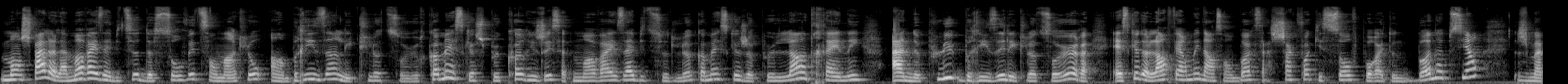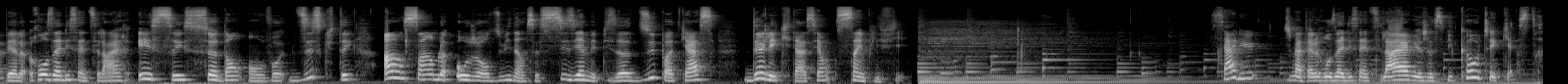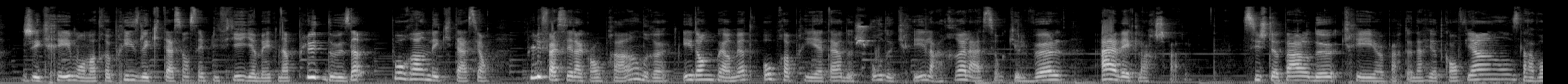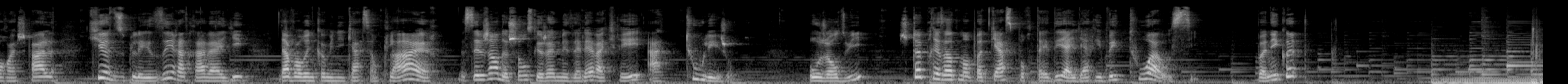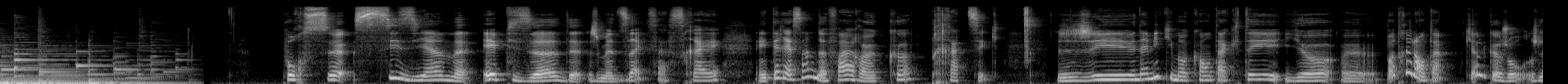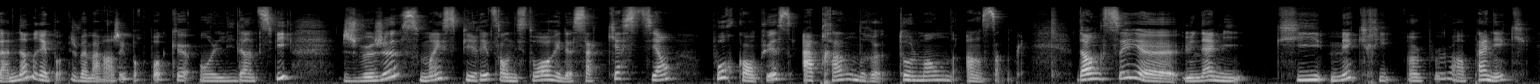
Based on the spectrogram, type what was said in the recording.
Mon cheval a la mauvaise habitude de sauver de son enclos en brisant les clôtures. Comment est-ce que je peux corriger cette mauvaise habitude-là? Comment est-ce que je peux l'entraîner à ne plus briser les clôtures? Est-ce que de l'enfermer dans son box à chaque fois qu'il sauve pour être une bonne option? Je m'appelle Rosalie Saint-Hilaire et c'est ce dont on va discuter ensemble aujourd'hui dans ce sixième épisode du podcast de l'équitation simplifiée. Salut! Je m'appelle Rosalie Saint-Hilaire et je suis coach équestre. J'ai créé mon entreprise L'équitation simplifiée il y a maintenant plus de deux ans pour rendre l'équitation plus facile à comprendre et donc permettre aux propriétaires de chevaux de créer la relation qu'ils veulent avec leur cheval. Si je te parle de créer un partenariat de confiance, d'avoir un cheval qui a du plaisir à travailler, d'avoir une communication claire, c'est le genre de choses que j'aide mes élèves à créer à tous les jours. Aujourd'hui, je te présente mon podcast pour t'aider à y arriver toi aussi. Bonne écoute! Pour ce sixième épisode, je me disais que ça serait intéressant de faire un cas pratique. J'ai une amie qui m'a contacté il y a euh, pas très longtemps, quelques jours. Je la nommerai pas, puis je vais m'arranger pour pas qu'on l'identifie. Je veux juste m'inspirer de son histoire et de sa question pour qu'on puisse apprendre tout le monde ensemble. Donc, c'est euh, une amie qui m'écrit un peu en panique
